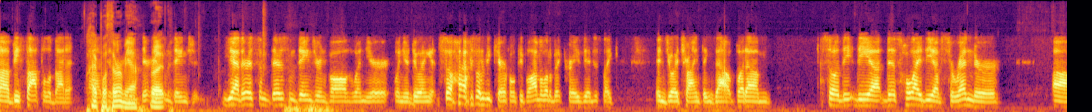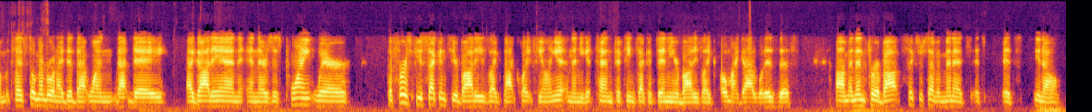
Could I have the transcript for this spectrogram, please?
uh, be thoughtful about it. Uh, Hypothermia, there, there right? Is some danger. Yeah, there is some there's some danger involved when you're when you're doing it. So I always want to be careful, people. I'm a little bit crazy. I just like enjoy trying things out. But um, so the the uh, this whole idea of surrender, um, because I still remember when I did that one that day. I got in, and there's this point where the first few seconds your body's like not quite feeling it and then you get 10 15 seconds in and your body's like oh my god what is this um, and then for about six or seven minutes it's it's you know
